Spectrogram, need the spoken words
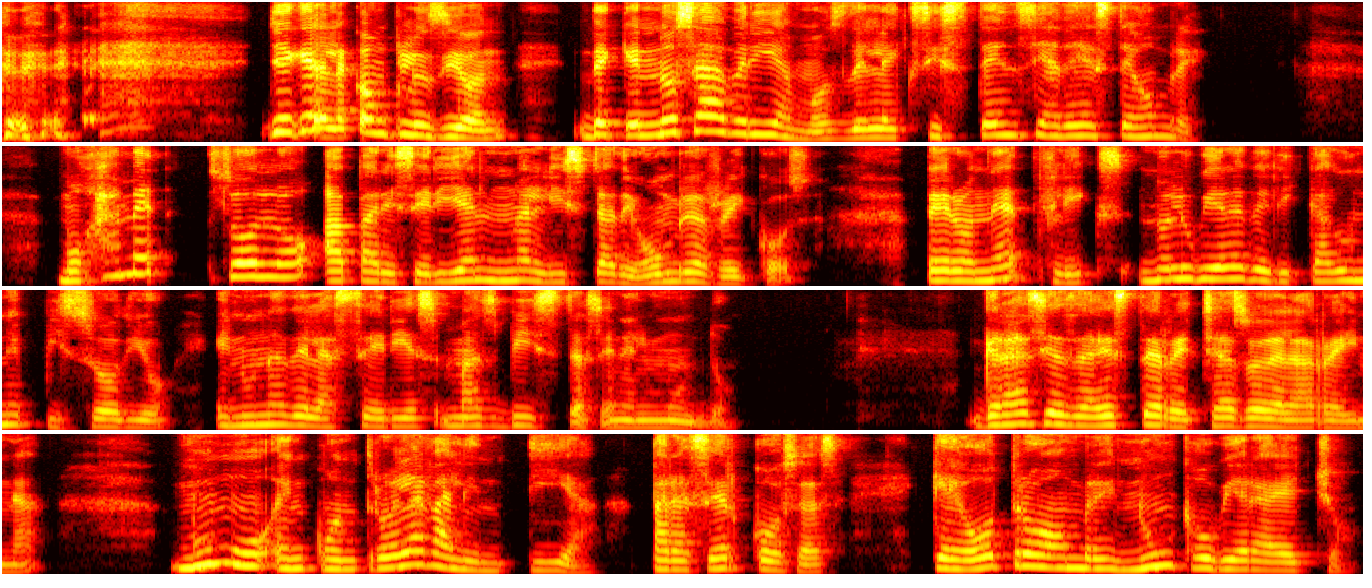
Llegué a la conclusión de que no sabríamos de la existencia de este hombre. Mohammed solo aparecería en una lista de hombres ricos, pero Netflix no le hubiera dedicado un episodio en una de las series más vistas en el mundo. Gracias a este rechazo de la reina, Mumu encontró la valentía para hacer cosas que otro hombre nunca hubiera hecho,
